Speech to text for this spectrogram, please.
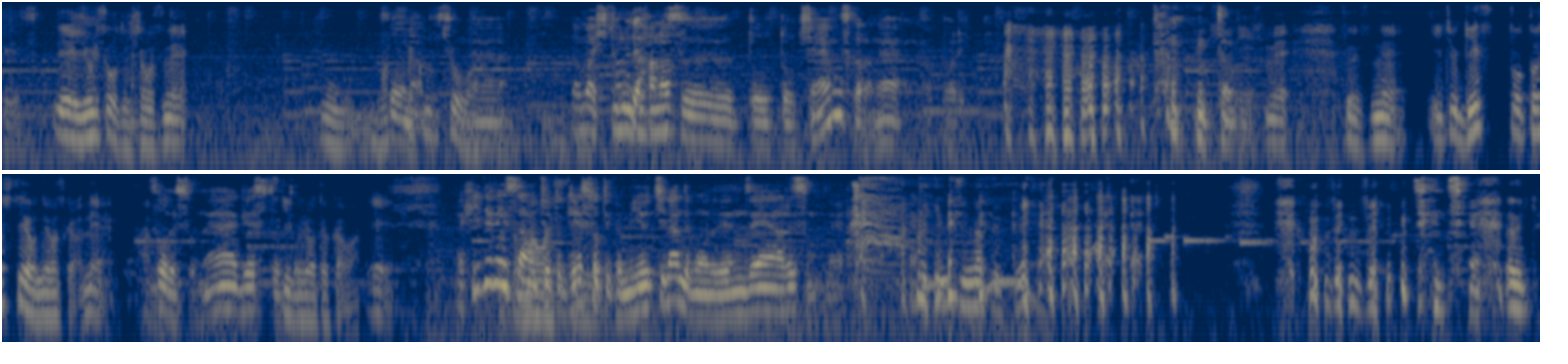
けです。で、寄り添おうとしてますね。もう、そうなんですよねは。。まあ一人で話すとと違いますからね、やっぱり。本当に。ね。そうですね。一応ゲストとして呼んでますからね。そうですよね、ゲストロとかは。えと。ヒデニさんはちょっとゲストというか身内なんでもう全然あれですもんね。え。身内になってですね。もう全然。全然。だって、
